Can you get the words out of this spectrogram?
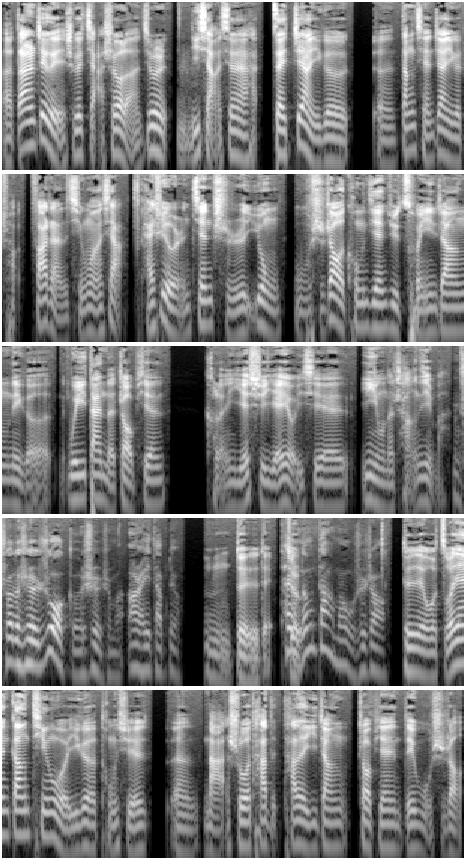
啊，当然这个也是个假设了，就是你想现在还在这样一个呃当前这样一个传发展的情况下，还是有人坚持用五十兆空间去存一张那个微单的照片，可能也许也有一些应用的场景吧。你说的是弱格式是吗？R A W。嗯，对对对，它有那么大吗？五十兆？对对，我昨天刚听我一个同学，嗯，哪说他的他的一张照片得五十兆。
